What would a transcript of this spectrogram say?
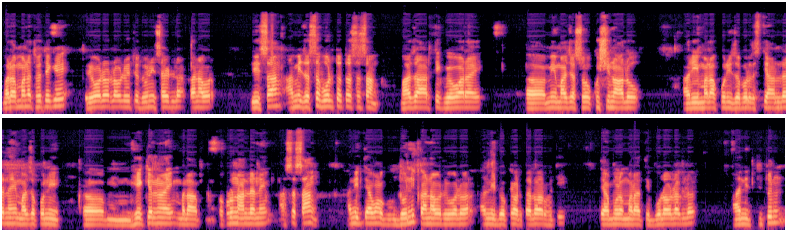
मला म्हणत होते की रिव्हॉल्वर लावले होते दोन्ही साईडला कानावर. ती सांग आम्ही जसं बोलतो तसं सांग. माझा आर्थिक व्यवहार आहे. मी माझ्या स्वखुशीनं आलो आणि मला कोणी जबरदस्ती आणलं नाही माझं कोणी हे केलं नाही मला पकडून आणलं नाही असं सांग. आणि त्यामुळे दोन्ही कानावर रिव्हॉल्वर आणि डोक्यावर तलवार होती. त्यामुळं मला ते बोलावं लागलं आणि तिथून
